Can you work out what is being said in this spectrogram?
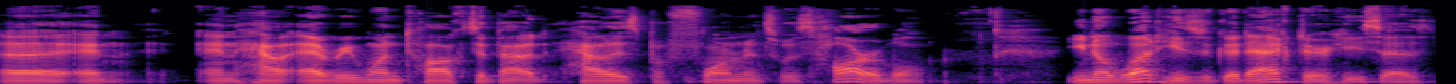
uh, and and how everyone talks about how his performance was horrible. You know what? He's a good actor. He says.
